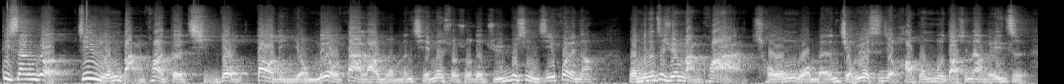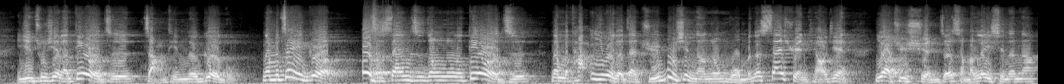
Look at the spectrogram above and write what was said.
第三个金融板块的启动到底有没有带来我们前面所说的局部性机会呢？我们的自选板块从我们九月十九号公布到现在为止，已经出现了第二只涨停的个股。那么这个二十三只当中的第二只，那么它意味着在局部性当中，我们的筛选条件要去选择什么类型的呢？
